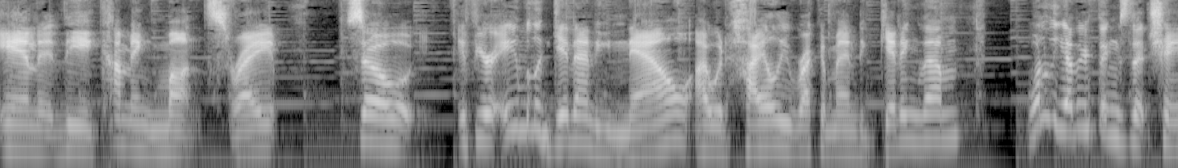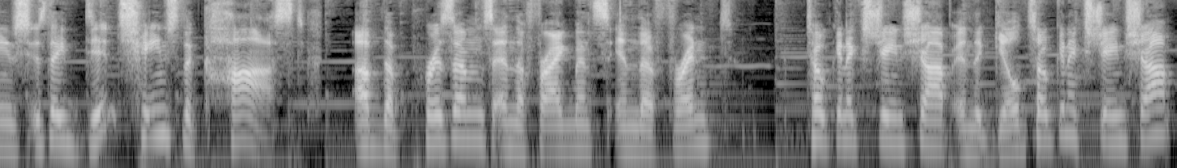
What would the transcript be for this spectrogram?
in the coming months, right? So if you're able to get any now, I would highly recommend getting them. One of the other things that changed is they did change the cost of the prisms and the fragments in the friend token exchange shop and the guild token exchange shop.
